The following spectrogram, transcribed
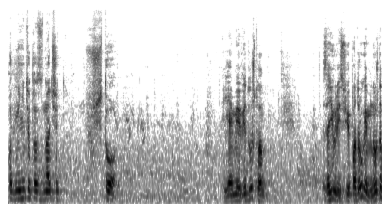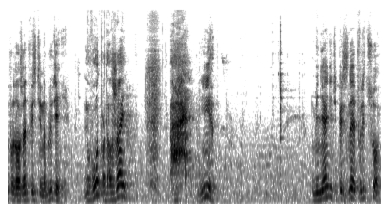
Подменить это значит что? Я имею в виду, что за Юлей с ее подругами нужно продолжать вести наблюдение. Ну вот, продолжай. Нет. Меня они теперь знают в лицо.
